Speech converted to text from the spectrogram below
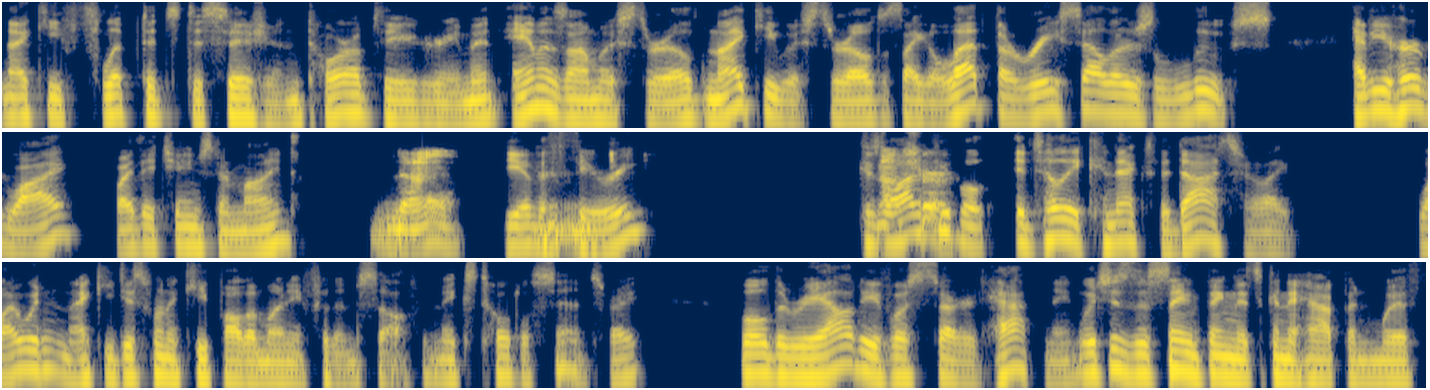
Nike flipped its decision, tore up the agreement. Amazon was thrilled. Nike was thrilled. It's like, let the resellers loose. Have you heard why? Why they changed their mind? No. Do you have a theory? Because a lot sure. of people, until they connect the dots, are like, why wouldn't Nike just want to keep all the money for themselves? It makes total sense, right? Well, the reality of what started happening, which is the same thing that's going to happen with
